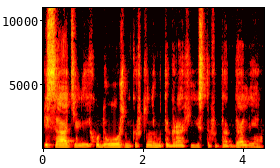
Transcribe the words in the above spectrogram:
писателей, художников, кинематографистов и так далее,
